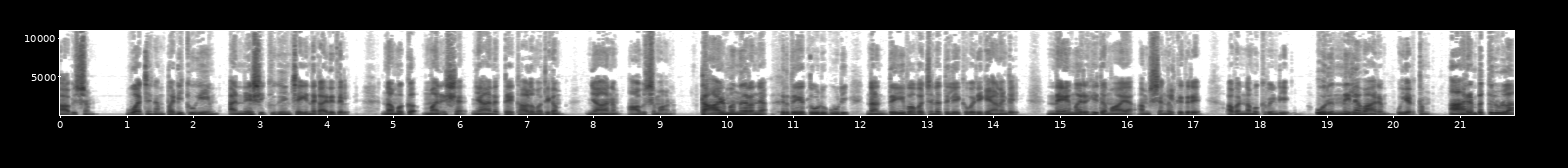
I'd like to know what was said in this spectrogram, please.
ആവശ്യം. വചനം പഠിക്കുകയും അന്വേഷിക്കുകയും ചെയ്യുന്ന കാര്യത്തിൽ നമുക്ക് മനുഷ്യ ജ്ഞാനത്തെക്കാളുമധികം ജ്ഞാനം ആവശ്യമാണ്. താഴ്മ നിറഞ്ഞ ഹൃദയത്തോടുകൂടി നാം ദൈവവചനത്തിലേക്ക് വരികയാണെങ്കിൽ നിയമരഹിതമായ അംശങ്ങൾക്കെതിരെ അവൻ നമുക്ക് വേണ്ടി ഒരു നിലവാരം ഉയർത്തും. ആരംഭത്തിലുള്ള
